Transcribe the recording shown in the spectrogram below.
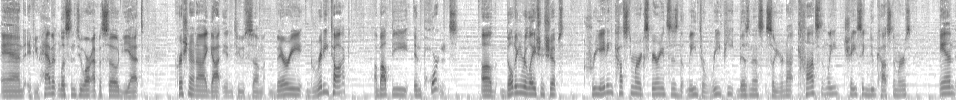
and if you haven't listened to our episode yet, Krishna and I got into some very gritty talk about the importance of building relationships, creating customer experiences that lead to repeat business so you're not constantly chasing new customers, and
